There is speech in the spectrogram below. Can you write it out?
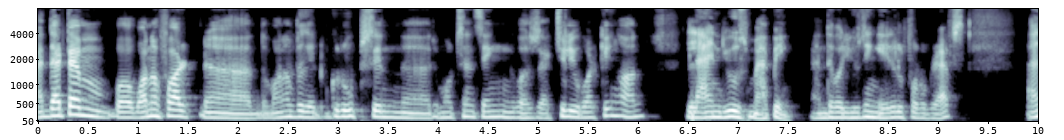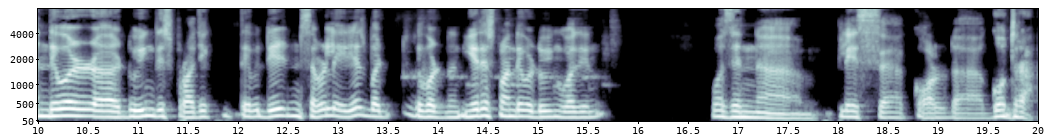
at that time one of our uh, one of the groups in uh, remote sensing was actually working on land use mapping and they were using aerial photographs. And they were uh, doing this project. They did in several areas but they were the nearest one they were doing was in was in a um, place uh, called uh, godhra.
